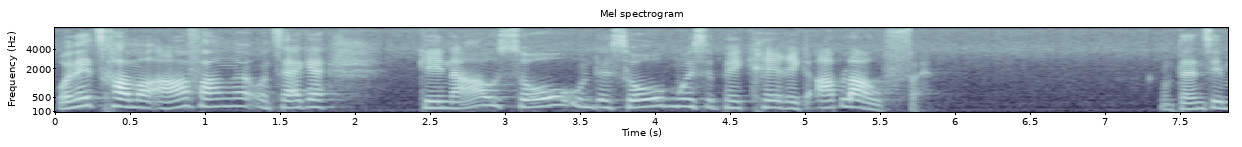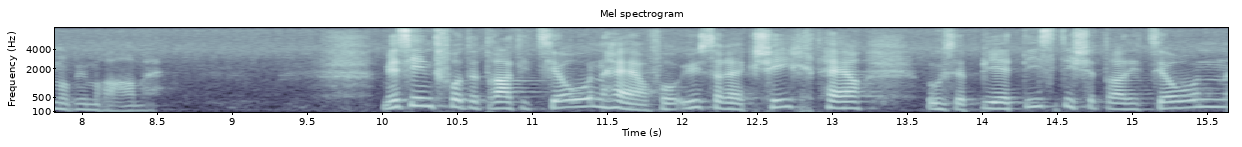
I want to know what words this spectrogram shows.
Und jetzt kann man anfangen und sagen, genau so und so muss eine Bekehrung ablaufen. Und dann sind wir beim Rahmen. Wir sind von der Tradition her, von unserer Geschichte her, aus einer pietistischen Tradition,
